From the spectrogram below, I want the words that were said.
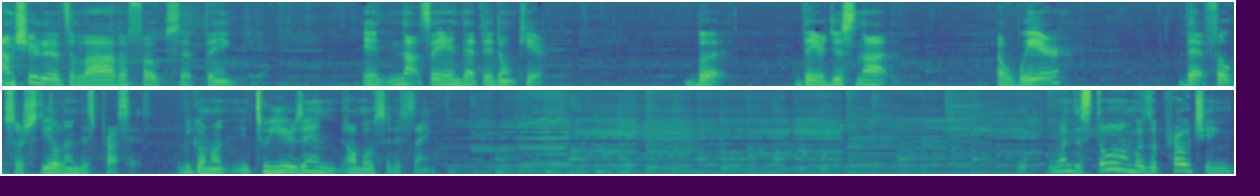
I'm sure there's a lot of folks that think, and not saying that they don't care, but they're just not aware that folks are still in this process. We're going on two years in almost to this thing. When the storm was approaching,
